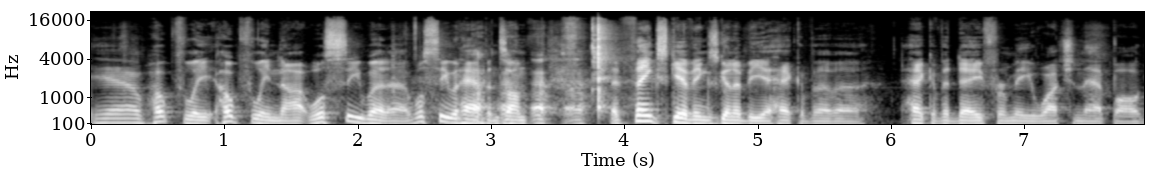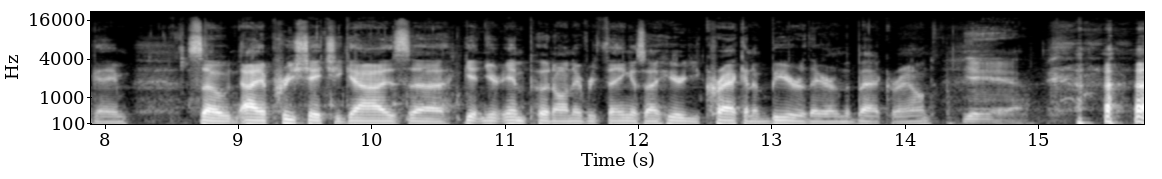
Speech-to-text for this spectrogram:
Yeah, hopefully, hopefully not. We'll see what uh, we'll see what happens on Thanksgiving's going to be a heck of a, a heck of a day for me watching that ball game. So I appreciate you guys uh, getting your input on everything as I hear you cracking a beer there in the background. Yeah.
